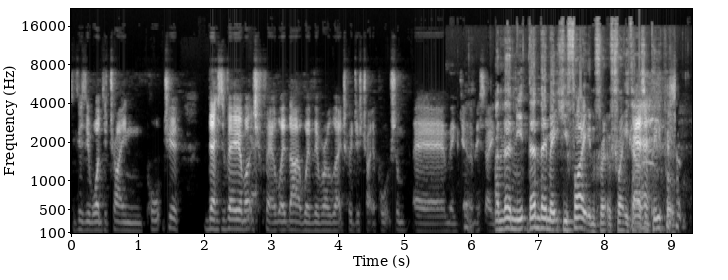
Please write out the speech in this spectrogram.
because they want to try and poach you. This very much yeah. felt like that, when they were literally just trying to poach them um, and get them aside. And then you, then they make you fight in front of twenty thousand yeah. people.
